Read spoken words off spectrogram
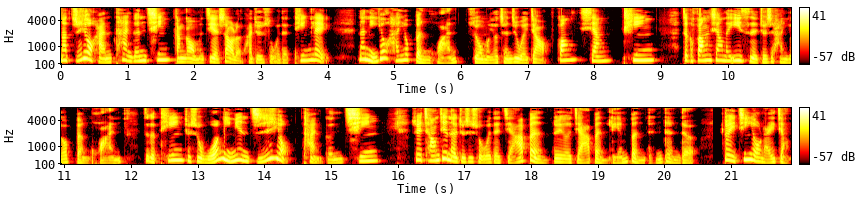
那只有含碳跟氢，刚刚我们介绍了，它就是所谓的烃类。那你又含有苯环，所以我们又称之为叫芳香烃。这个芳香的意思就是含有苯环，这个烃就是我里面只有碳跟氢。所以常见的就是所谓的甲苯、对二甲苯、联苯等等的。对精油来讲的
